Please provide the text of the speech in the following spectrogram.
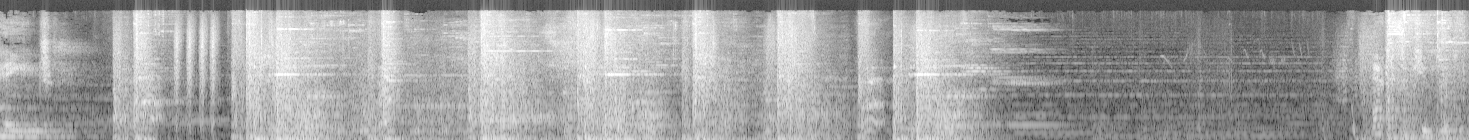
Rampage. Executed.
